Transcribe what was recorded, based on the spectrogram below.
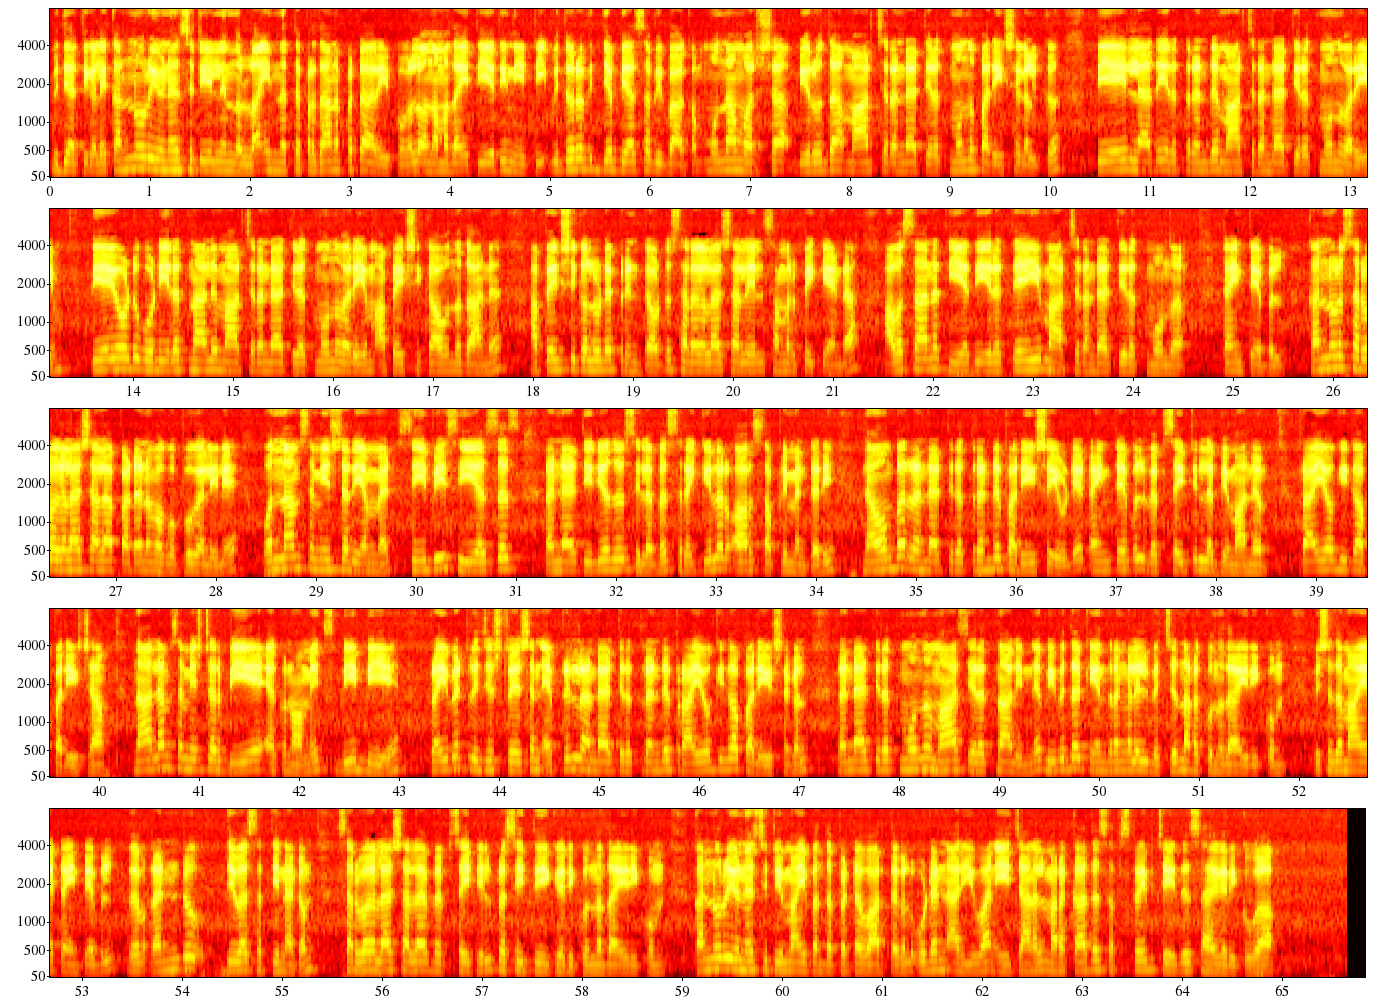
വിദ്യാർത്ഥികളെ കണ്ണൂർ യൂണിവേഴ്സിറ്റിയിൽ നിന്നുള്ള ഇന്നത്തെ പ്രധാനപ്പെട്ട അറിയിപ്പുകൾ ഒന്നാമതായി തീയതി നീട്ടി വിദൂര വിദ്യാഭ്യാസ വിഭാഗം മൂന്നാം വർഷ ബിരുദ മാർച്ച് രണ്ടായിരത്തി ഇരുപത്തിമൂന്ന് പരീക്ഷകൾക്ക് പി എ ഇല്ലാതെ ഇരുപത്തിരണ്ട് മാർച്ച് രണ്ടായിരത്തി ഇരുപത്തിമൂന്ന് വരെയും പി എയോടുകൂടി ഇരുപത്തിനാല് മാർച്ച് രണ്ടായിരത്തി ഇരുപത്തിമൂന്ന് വരെയും അപേക്ഷിക്കാവുന്നതാണ്. അപേക്ഷകളുടെ പ്രിന്റ് ഔട്ട് സർവകലാശാലയിൽ സമർപ്പിക്കേണ്ട അവസാന തീയതി ഇരുപത്തേഴ് മാർച്ച് രണ്ടായിരത്തി ഇരുപത്തിമൂന്ന് ടൈം ടേബിൾ കണ്ണൂർ സർവകലാശാല പഠന വകുപ്പുകളിലെ ഒന്നാം semester M Ed C B C S S രണ്ടായിരത്തി ഇരുപത് syllabus regular or supplementary November രണ്ടായിരത്തി ഇരുപത്തിരണ്ട് പരീക്ഷയുടെ ടൈം ടേബിൾ വെബ്സൈറ്റിൽ ലഭ്യമാണ്. പ്രായോഗിക പരീക്ഷ. നാലാം semester B A economics B B A private registration April രണ്ടായിരത്തി ഇരുപത്തിരണ്ട് പ്രായോഗിക പരീക്ഷകൾ രണ്ടായിരത്തി ഇരുപത്തിമൂന്ന് മാർച്ച് ഇരുപത്തിനാലിന് വിവിധ കേന്ദ്രങ്ങളിൽ വെച്ച് നടക്കുന്നതായിരിക്കും. വിശദമായ ടൈം ടേബിൾ രണ്ടു ദിവസത്തിനകം സർവകലാശാല വെബ്സൈറ്റിൽ പ്രസിദ്ധീകരിക്കുന്നതായിരിക്കും. കണ്ണൂർ യൂണിവേഴ്സിറ്റിയുമായി ബന്ധപ്പെട്ട വാർത്തകൾ ഉടൻ അറിയുവാൻ ഈ ചാനൽ മറക്കാതെ സബ്സ്ക്രൈബ് ചെയ്ത് സഹകരിക്കുക.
